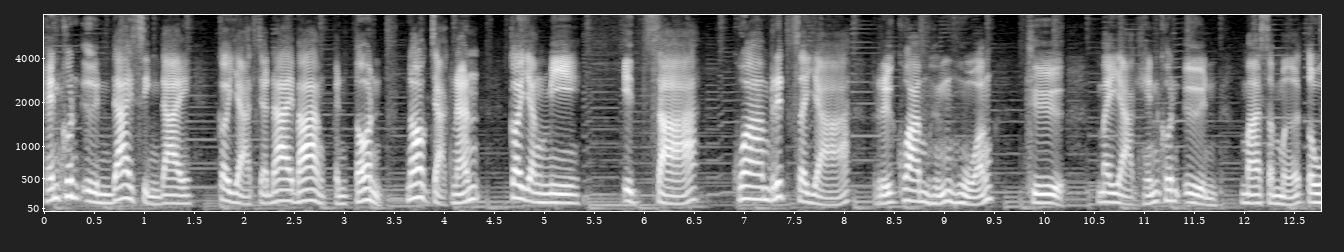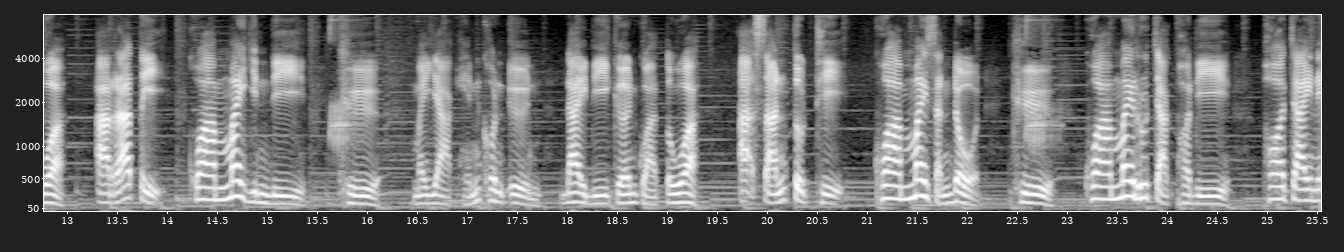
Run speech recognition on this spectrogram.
เห็นคนอื่นได้สิ่งใดก็อยากจะได้บ้างเป็นต้น นอกจากนั้นก็ยังมี อิจฉาความริษยา หรือความหึงหวง คือไม่อยากเห็นคนอื่นมาเสมอตัวอารติ ความไม่ยินดี คือไม่อยากเห็นคนอื่นได้ดีเกินกว่าตัว อสันตุถิ ความไม่สันโดษ คือ ความไม่รู้จักพอดี พอใจใน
